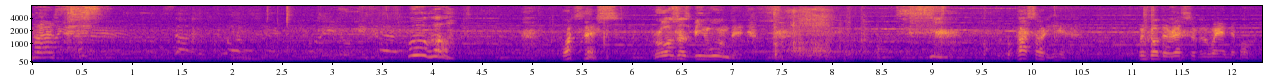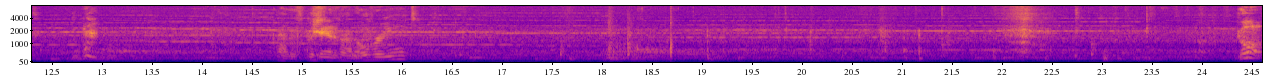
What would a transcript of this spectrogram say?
Mercy. Ugo! What's this? Rosa's been wounded. Pass her here. We'll go the rest of the way in the boat. Yeah. God, this mission's Careful. not over yet? Go!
